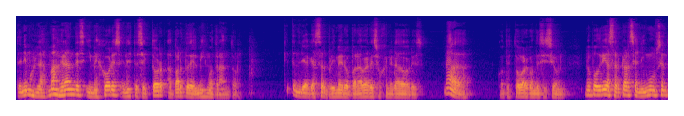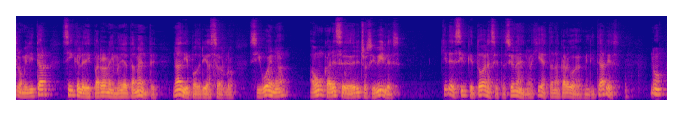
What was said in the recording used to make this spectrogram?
tenemos las más grandes y mejores en este sector aparte del mismo Trantor. ¿Qué tendría que hacer primero para ver esos generadores? Nada, contestó Bar con decisión. No podría acercarse a ningún centro militar sin que le dispararan inmediatamente. Nadie podría hacerlo. Si buena, aún carece de derechos civiles. ¿Quiere decir que todas las estaciones de energía están a cargo de los militares? No,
